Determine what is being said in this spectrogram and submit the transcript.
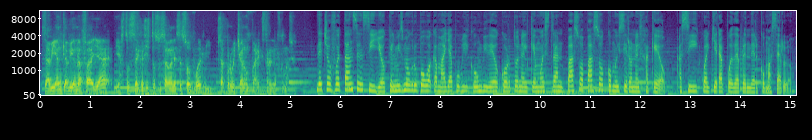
sabían que había una falla y estos ejércitos usaban ese software y se aprovecharon para extraer información. De hecho, fue tan sencillo que el mismo grupo Guacamaya publicó un video corto en el que muestran paso a paso cómo hicieron el hackeo. Así cualquiera puede aprender cómo hacerlo.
